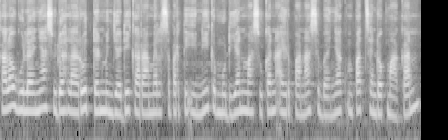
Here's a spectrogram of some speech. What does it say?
Kalau gulanya sudah larut dan menjadi karamel seperti ini, kemudian masukkan air panas sebanyak 4 sendok makan.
